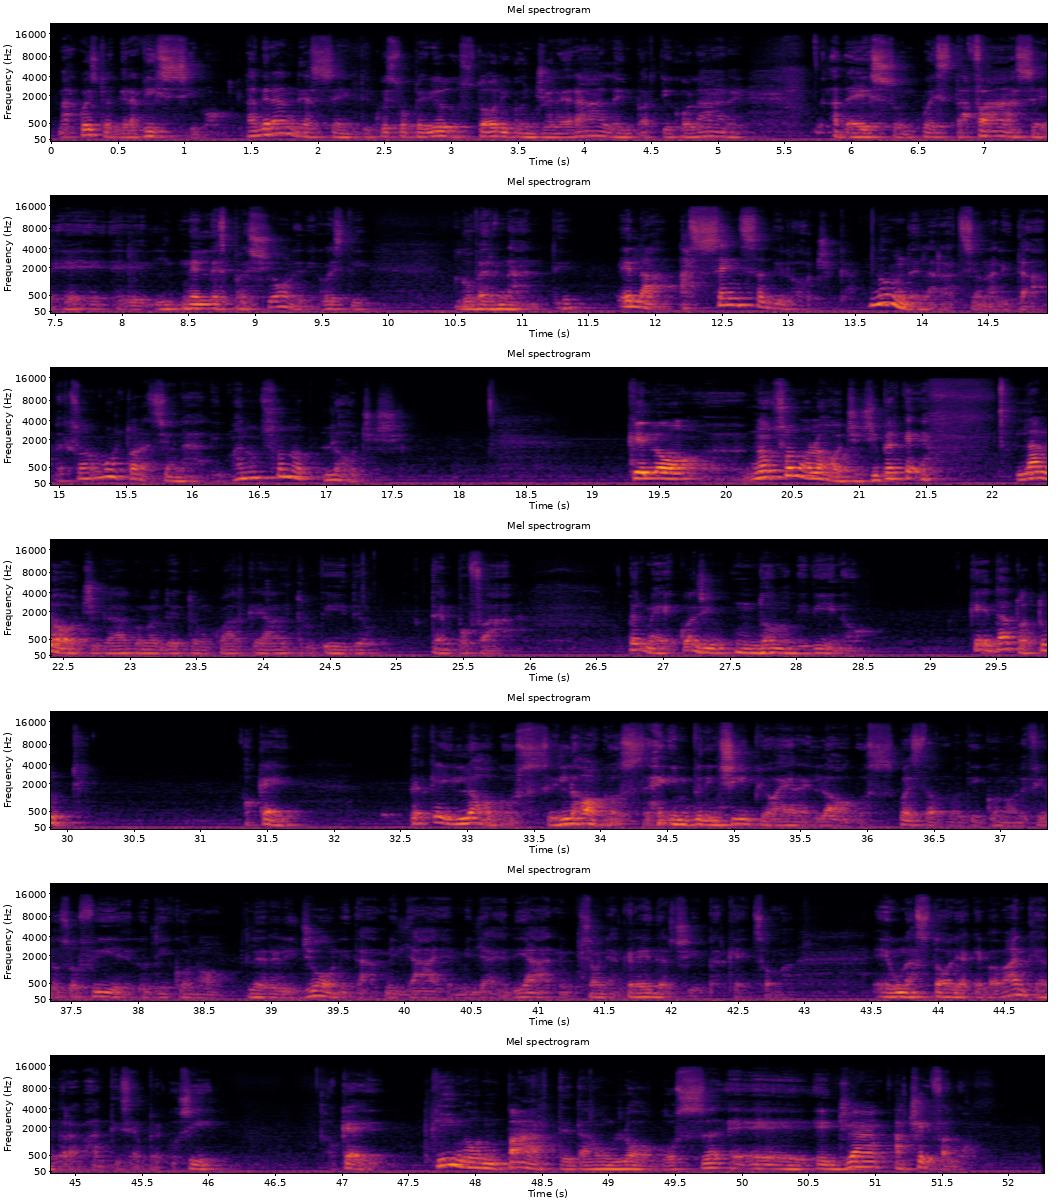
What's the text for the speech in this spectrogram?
ma questo è gravissimo, la grande assente in questo periodo storico in generale, in particolare adesso, in questa fase e, nell'espressione di questi governanti, è l'assenza di logica, non della razionalità, perché sono molto razionali, ma non sono logici. Che lo, non sono logici perché la logica, come ho detto in qualche altro video tempo fa, per me è quasi un dono divino che è dato a tutti. Ok? Perché il logos, il logos in principio era il logos, questo lo dicono le filosofie, lo dicono le religioni da migliaia e migliaia di anni, bisogna crederci perché insomma è una storia che va avanti e andrà avanti sempre così. Ok? Chi non parte da un logos è, è già acefalo,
